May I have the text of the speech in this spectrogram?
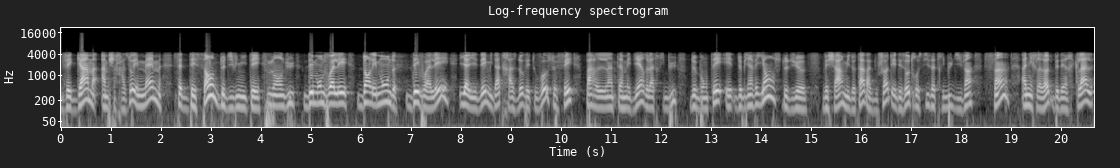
vegam amshachazo, et même cette descente de divinité, sous-entendu des mondes voilés dans les mondes dévoilés, il y a l'idée midat chasdo vetuvo se fait par l'intermédiaire de l'attribut de bonté et de bienveillance de Dieu. Veshar, midota, vagdushot et des autres six attributs divins saints, anichlalot, bederklal,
